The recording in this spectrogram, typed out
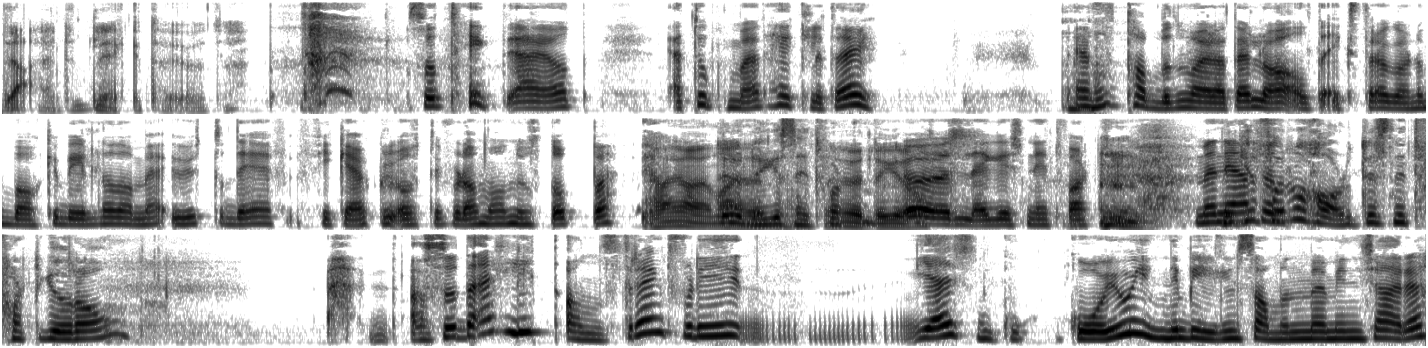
Det er et leketøy, vet du. Så tenkte jeg at jeg tok med meg et hekletøy. Eneste tabben var at jeg la alt det ekstra garnet bak i bilen, og da må jeg ut. Og det fikk jeg jo ikke lov til, for da må han jo stoppe. Ja, ja, nei, Ødelegger snittfarten. Ødelegger. Ødelegger snittfarten. Men jeg, Hvilket forhold har du til snittfartgeneralen? altså, det er litt anstrengt, fordi jeg går jo inn i bilen sammen med min kjære.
